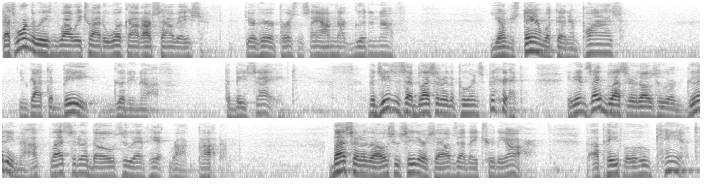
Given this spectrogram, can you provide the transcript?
That's one of the reasons why we try to work out our salvation. Do you ever hear a person say, I'm not good enough? You understand what that implies? You've got to be good enough to be saved. But Jesus said, Blessed are the poor in spirit. He didn't say, Blessed are those who are good enough. Blessed are those who have hit rock bottom. Blessed are those who see themselves as they truly are. A people who can't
